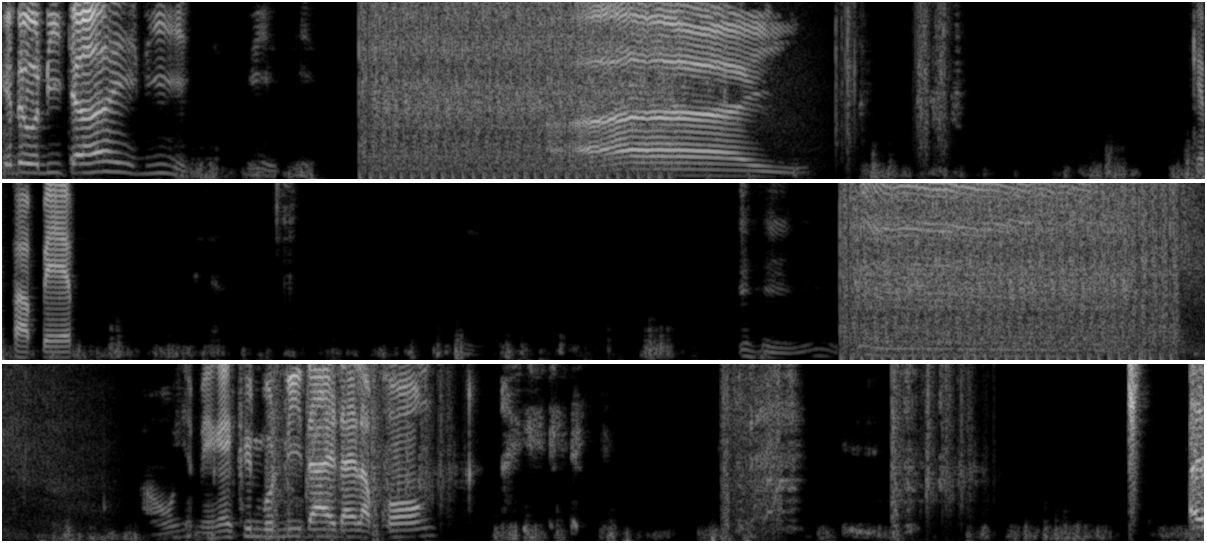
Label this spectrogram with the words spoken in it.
กระโดดดีใจ นี่ นี่นี่ไอ้าย เก็บปาแบบอือหือเอาอย่ามีใครขึ้นบนนี้ได้ได้หลับคอง I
